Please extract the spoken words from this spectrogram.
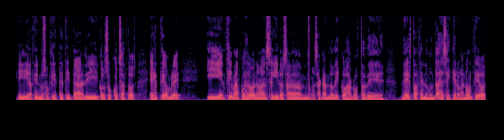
y haciendo sus fiestecitas y con sus cochazos es este hombre. Y encima, pues bueno, han seguido sa- sacando discos a costa de, de esto, haciendo montajes, se hicieron anuncios.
